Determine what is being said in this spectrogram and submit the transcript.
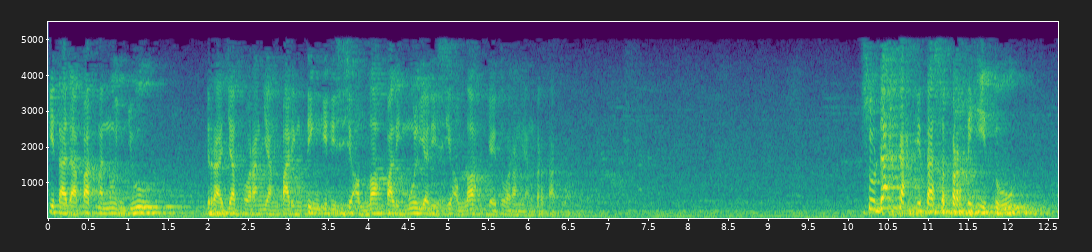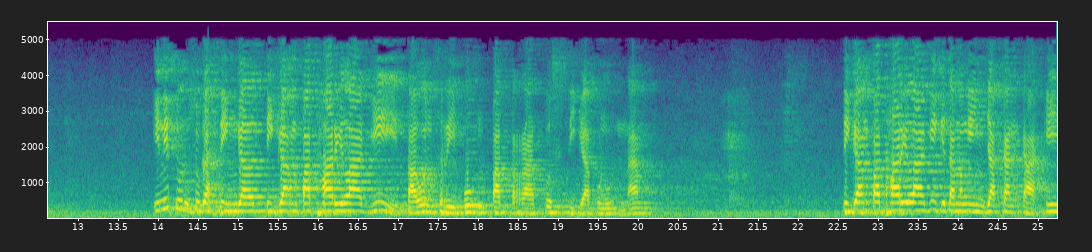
kita dapat menuju derajat orang yang paling tinggi di sisi Allah, paling mulia di sisi Allah, yaitu orang yang bertakwa. Sudahkah kita seperti itu? Ini tuh sudah tinggal 3-4 hari lagi tahun 1436 3-4 hari lagi kita menginjakkan kaki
